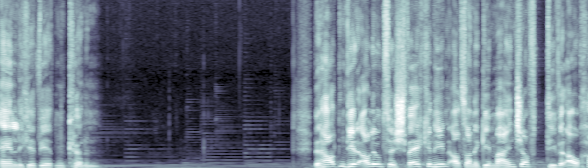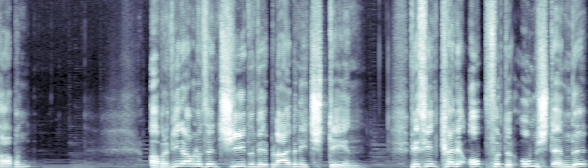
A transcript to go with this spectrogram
ähnlicher werden können. Wir halten dir alle unsere Schwächen hin als eine Gemeinschaft, die wir auch haben. Aber wir haben uns entschieden, wir bleiben nicht stehen. Wir sind keine Opfer der Umstände,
